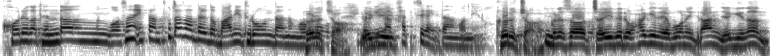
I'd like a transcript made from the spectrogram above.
거래가 된다는 것은 일단 투자자들도 많이 들어온다는 거고 그렇죠. 여기가 여기- 가치가 있다는 거네요. 그렇죠. 그래서 저희들이 확인해 보니까 여기는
